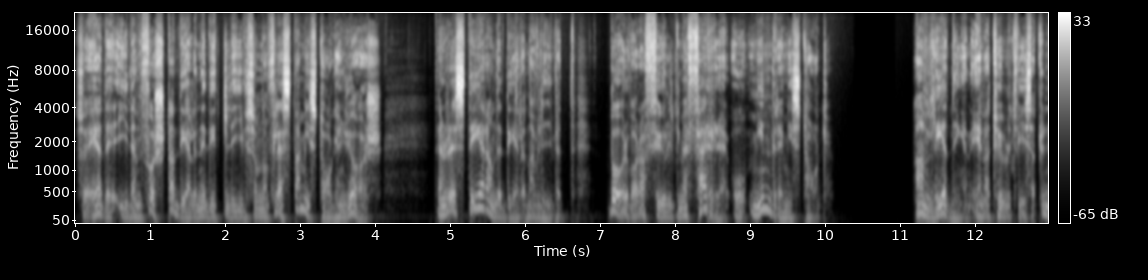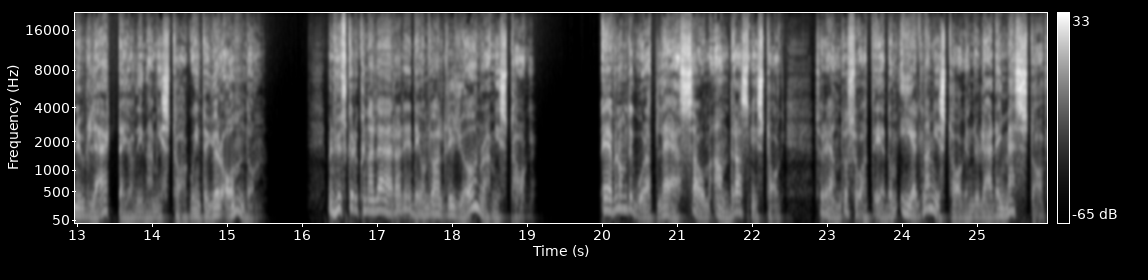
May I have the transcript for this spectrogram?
så är det i den första delen i ditt liv som de flesta misstagen görs. Den resterande delen av livet bör vara fylld med färre och mindre misstag. Anledningen är naturligtvis att du nu lärt dig av dina misstag och inte gör om dem. Men hur ska du kunna lära dig det om du aldrig gör några misstag? Även om det går att läsa om andras misstag så är det ändå så att det är de egna misstagen du lär dig mest av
